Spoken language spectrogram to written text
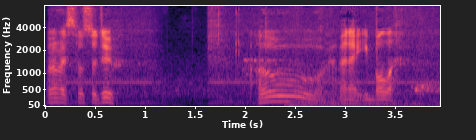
What am I supposed to do? Oh, I bet I Ebola.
